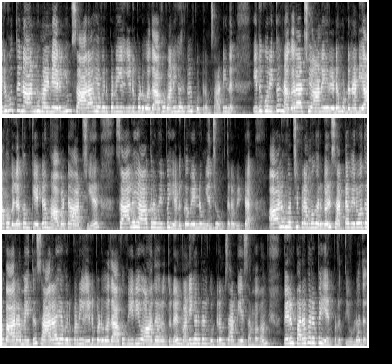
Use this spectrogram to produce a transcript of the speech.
இருபத்தி நான்கு மணி நேரமும் சாராய விற்பனையில் ஈடுபடுவதாக வணிகர்கள் குற்றம் சாட்டினர். இதுகுறித்து நகராட்சி ஆணையரிடம் உடனடியாக விளக்கம் கேட்ட மாவட்ட ஆட்சியர் சாலை ஆக்கிரமிப்பை எடுக்க வேண்டும் என்று உத்தரவிட்டார். ஆளுங்கட்சி பிரமுகர்கள் சட்டவிரோத பார் அமைத்து சாராய விற்பனையில் ஈடுபடுவதாக வீடியோ ஆதாரத்துடன் வணிகர்கள் குற்றம் சாட்டிய சம்பவம் பெரும் பரபரப்பை ஏற்படுத்தியுள்ளது.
